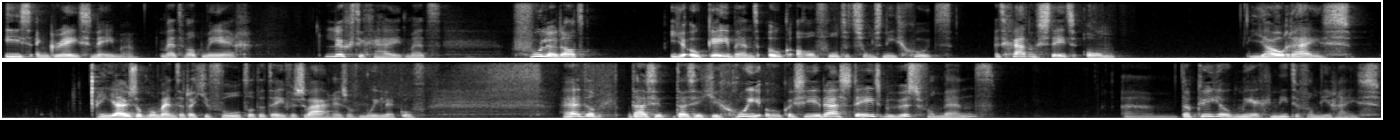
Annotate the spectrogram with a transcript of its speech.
ease en grace nemen met wat meer luchtigheid, met voelen dat je oké bent, ook al voelt het soms niet goed. Het gaat nog steeds om jouw reis. En juist op momenten dat je voelt dat het even zwaar is of moeilijk, of dat, daar, zit, daar zit je groei ook. Als je je daar steeds bewust van bent, ehm, dan kun je ook meer genieten van die reis.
